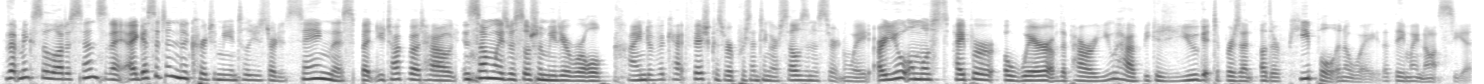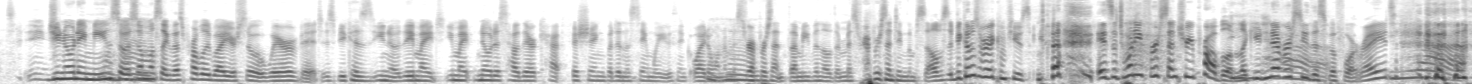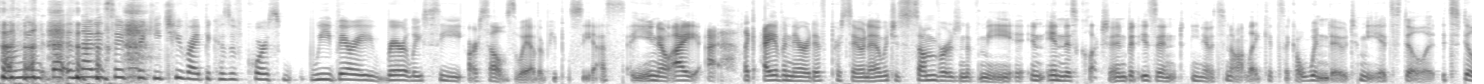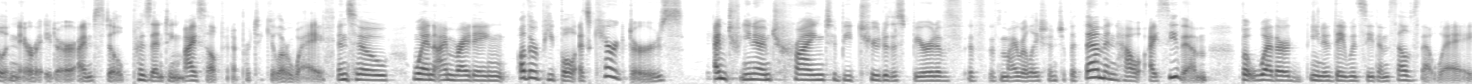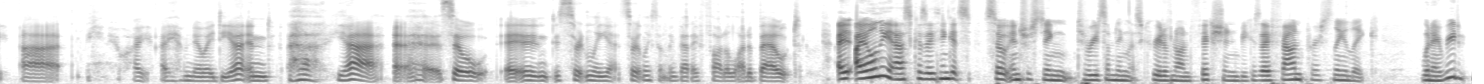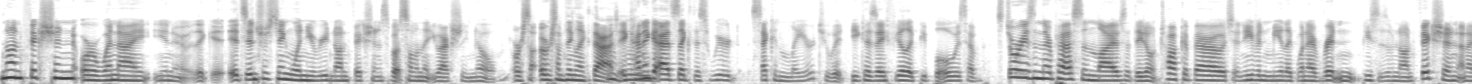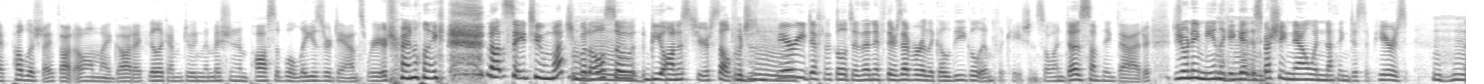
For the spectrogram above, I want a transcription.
That makes a lot of sense. And I, I guess it didn't occur to me until you started saying this, but you talk about how, in some ways, with social media, we're all kind of a catfish because we're presenting ourselves in a certain way. Are you almost hyper aware of the power you have because you get to present other people in a way that they might not see it? Do you know what I mean? So it's mm-hmm. almost like that's probably why you're so aware of it, is because, you know, they might, you might notice how they're catfishing, but in the same way you think, oh, I don't want to mm-hmm. misrepresent them, even though they're misrepresenting themselves. It becomes very confusing. it's a 21st century problem. Like you'd never see this before, right? Yeah, I mean, that, and that is so tricky too, right? Because of course we very rarely see ourselves the way other people see us. You know, I, I like I have a narrative persona, which is some version of me in in this collection, but isn't. You know, it's not like it's like a window to me. It's still it's still a narrator. I'm still presenting myself in a particular way, and so when I'm writing other people as characters. I'm, you know, I'm trying to be true to the spirit of, of, of my relationship with them and how I see them. But whether you know they would see themselves that way, uh, you know, I, I have no idea. And uh, yeah, uh, so and it's certainly yeah, it's certainly something that I've thought a lot about. I, I only ask because I think it's so interesting to read something that's creative nonfiction because I found personally like when I read nonfiction or when I, you know, like it's interesting when you read nonfiction, it's about someone that you actually know or so, or something like that. It kind of mm-hmm. adds like this weird second layer to it because I feel like people always have stories in their past and lives that they don't talk about. And even me, like when I've written pieces of nonfiction and I've published, I thought, oh my god, I feel like I'm doing the Mission Impossible laser dance where you're trying to like not say too much, but also mm-hmm. be honest to yourself, which is mm-hmm. very difficult. And then if there's ever like a legal implication, someone does something bad, or, do you know what I mean? Like, it get, especially now when nothing disappears.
